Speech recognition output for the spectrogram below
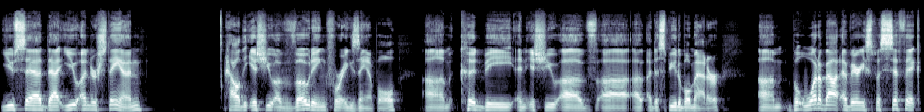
you said that you understand how the issue of voting, for example, um, could be an issue of uh, a, a disputable matter. Um, but what about a very specific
